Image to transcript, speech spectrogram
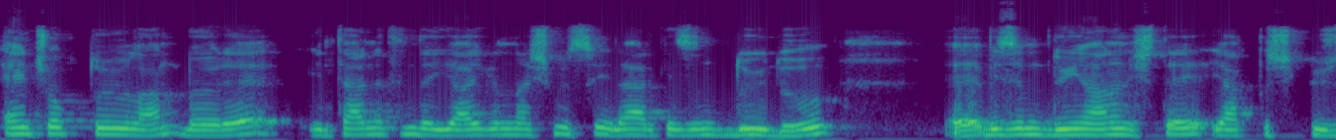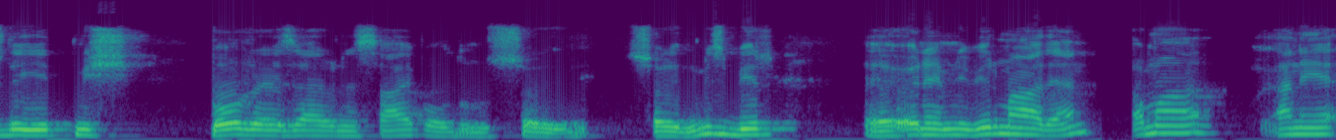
en çok duyulan böyle internetin de yaygınlaşmasıyla herkesin duyduğu e, bizim dünyanın işte yaklaşık yüzde yetmiş bor rezervine sahip olduğumuzu söylediğimiz bir e, önemli bir maden. Ama hani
